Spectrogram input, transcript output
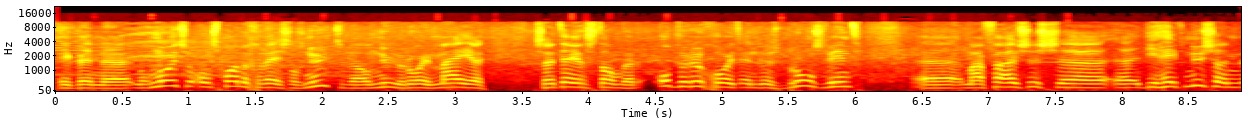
Ik ben nog nooit zo ontspannen geweest als nu. Terwijl nu Roy Meijer zijn tegenstander op de rug gooit en dus brons wint. maar Vuistus, die heeft nu zijn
